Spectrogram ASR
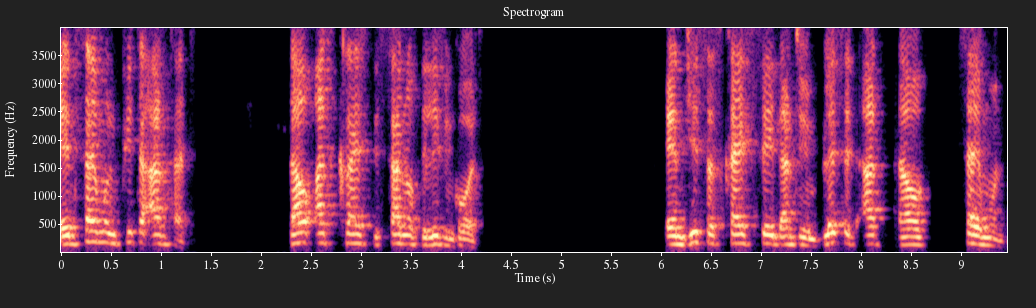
And Simon Peter answered, Thou art Christ, the Son of the living God. And Jesus Christ said unto him, Blessed art thou, Simon,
